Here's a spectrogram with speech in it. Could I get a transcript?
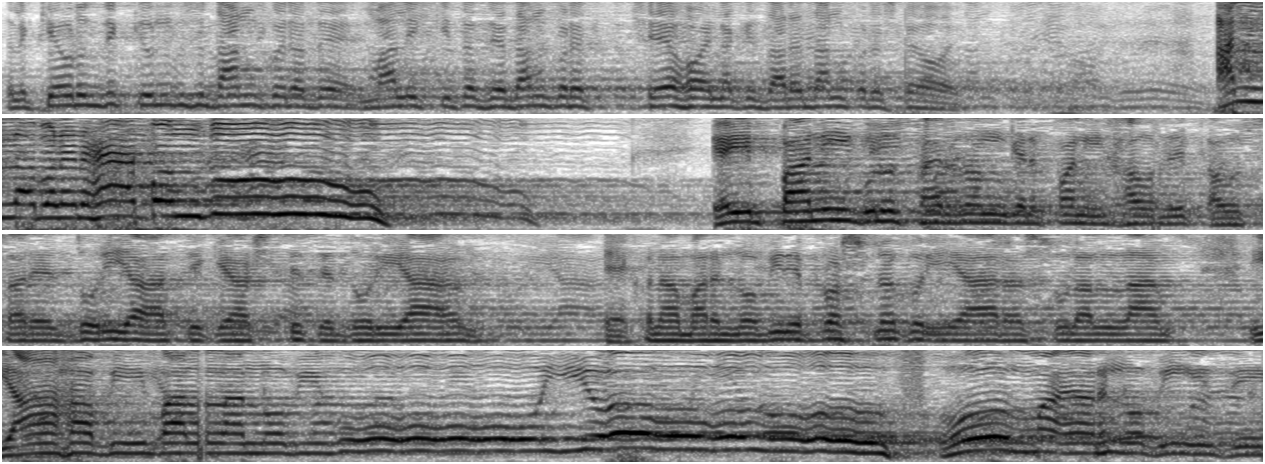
তাহলে কেউ যদি কেউ কিছু দান করে দেয়, মালিক কিতা যে দান করে সে হয় নাকি যারে দান করে সে হয়? আল্লাহ বলেন হ্যাঁ বন্ধু, এই পানিগুলো সার রঙের পানি, হাওরে কাউসারের দরিয়া থেকে আসতেছে দরিয়া। এখন আমার নবীরে প্রশ্ন করি আর রাসূলুল্লাহ, ইয়া হাবিব আল্লাহ নবী গো ও মায়ার নবী যে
